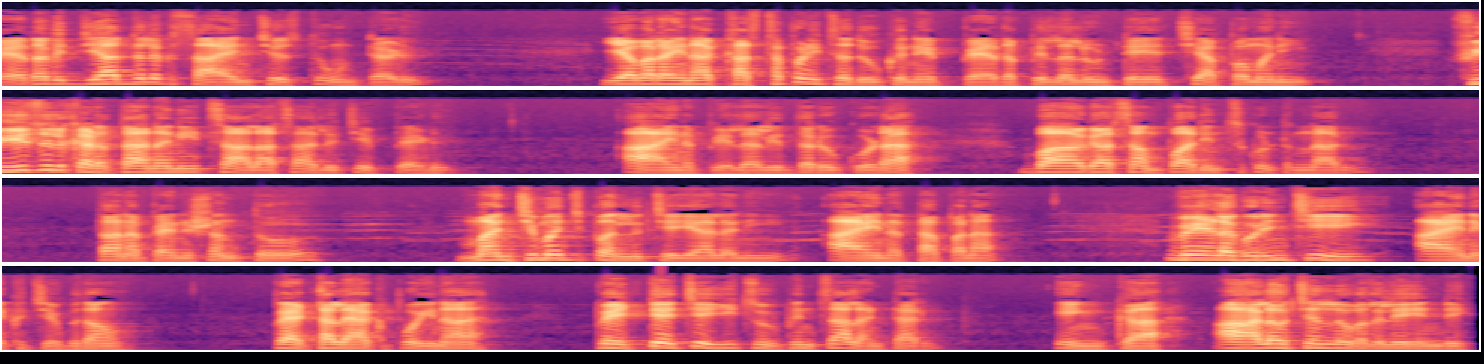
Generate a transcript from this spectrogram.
పేద విద్యార్థులకు సాయం చేస్తూ ఉంటాడు. ఎవరైనా కష్టపడి చదువుకునే పేద పిల్లలుంటే చెప్పమని ఫీజులు కడతానని చాలాసార్లు చెప్పాడు. ఆయన పిల్లలిద్దరూ కూడా బాగా సంపాదించుకుంటున్నారు. తన పెన్షన్తో మంచి మంచి పనులు చేయాలని ఆయన తపన. వీళ్ళ గురించి ఆయనకు చెబుదాం. పెట్టలేకపోయినా పెట్టే చెయ్యి చూపించాలంటారు. ఇంకా ఆలోచనలు వదిలేయండి.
